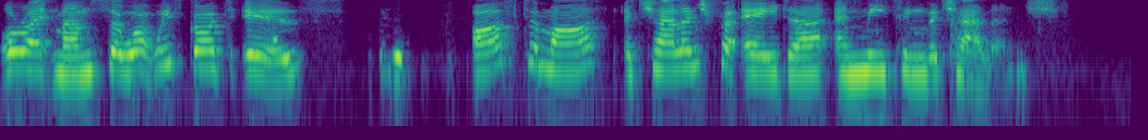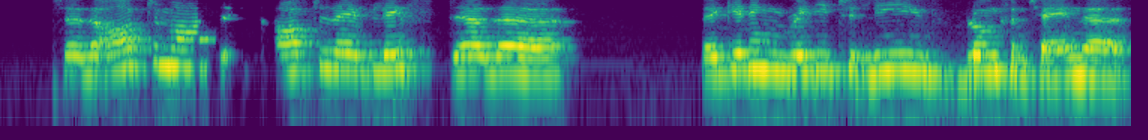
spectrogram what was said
All right, Mum. So what we've got is aftermath, a challenge for Ada, and meeting the challenge. So the aftermath after they've left uh, the, they're getting ready to leave Bloemfontein, the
